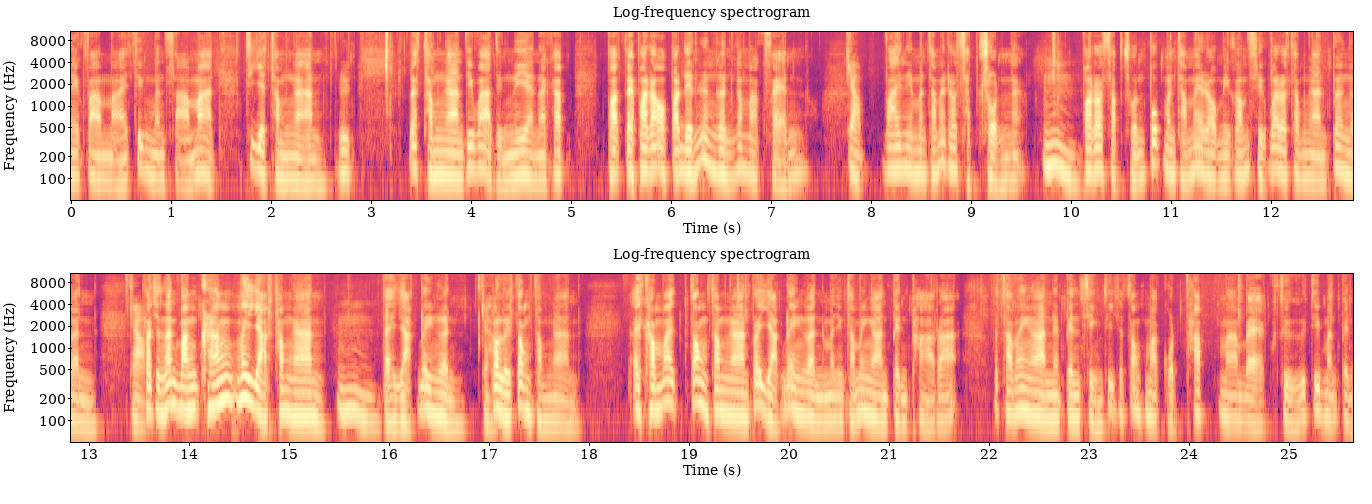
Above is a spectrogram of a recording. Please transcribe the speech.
ในความหมาย ซึ่งมันสามารถที่จะทำงานหรือและทำงานที่ว่าถึงเนี่ยนะครับพอแต่พอเราเอาประเด็นเรื่องเงินก็มาแฝงครับ ไว้เนี่ยมันทำให้เราสับสนนะอืมพอเราสับสนปุ๊บมันทำให้เรามีความรู้สึกว่าเราทำงานเพื่อเงินครับเพราะฉะนั้นบางครั้งไม่อยากทำงานอืมแต่อยากได้เงินครับก็เลยต้องทำงาน ไอ้คำว่าต้องทำงานเพราะอยากได้เงิน มันจึงทำให้งานเป็นภาระและทำให้งานเนี่ยเป็นสิ่งที่จะต้องมากดทับมาแบกถือที่มันเป็น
